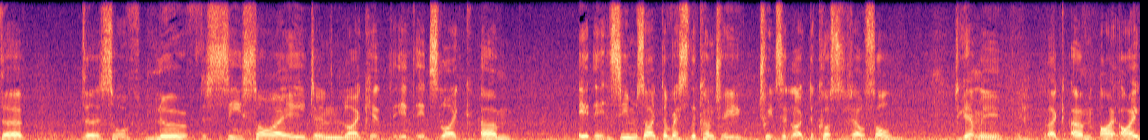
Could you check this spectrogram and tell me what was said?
the the sort of lure of the seaside and like it, it it's like um, it, it seems like the rest of the country treats it like the Costa del Sol. Do you get me? Like um, I I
